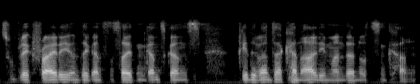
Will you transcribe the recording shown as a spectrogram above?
zu Black Friday und der ganzen Zeit ein ganz, ganz relevanter Kanal, den man da nutzen kann.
